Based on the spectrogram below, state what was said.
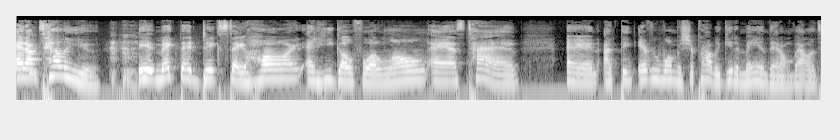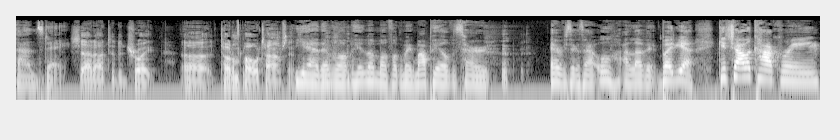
and I'm telling you, it make that dick stay hard, and he go for a long ass time. And I think every woman should probably get a man that on Valentine's Day. Shout out to Detroit, uh, Totem Pole Thompson. Yeah, that, mo- that motherfucker make my pelvis hurt every single time. Oh, I love it. But yeah, get y'all a cock ring,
